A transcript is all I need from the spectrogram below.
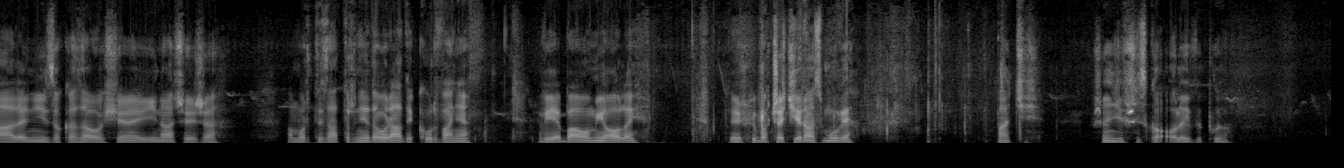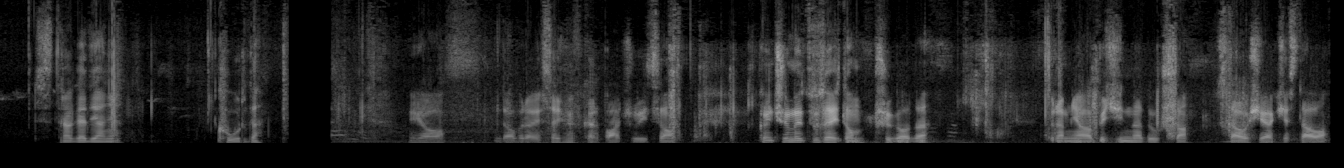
ale nic, okazało się inaczej, że amortyzator nie dał rady, kurwa, nie? Wyjebało mi olej. To już chyba trzeci raz mówię. Patrzcie, wszędzie wszystko olej wypływa. To jest tragedia, nie? Kurde. Jo, dobra, jesteśmy w Karpaczu i co? Kończymy tutaj tą przygodę, która miała być inna, dłuższa. Stało się jak się stało.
